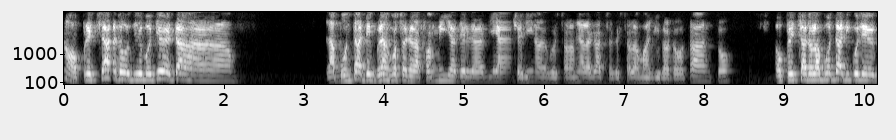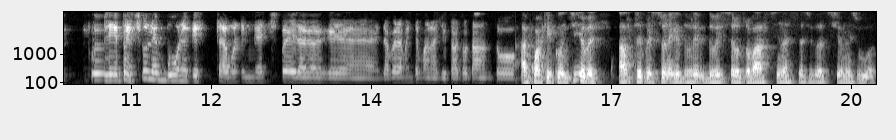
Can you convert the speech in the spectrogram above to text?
No, ho apprezzato, devo dire, da la bontà di prima cosa della famiglia del- di Angelina, questa la mia ragazza che sta là mi ha aiutato tanto. Ho apprezzato la bontà di quelle, quelle persone buone che stavano in Venezuela, che da veramente mi hanno aiutato tanto. Ha qualche consiglio per altre persone che dovre- dovessero trovarsi nella stessa situazione sua?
